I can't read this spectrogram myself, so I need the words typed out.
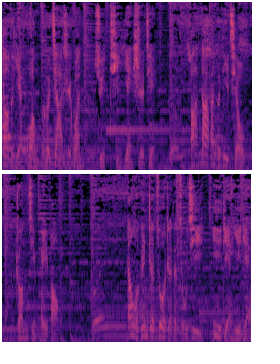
到的眼光和价值观去体验世界。把大半个地球装进背包。当我跟着作者的足迹一点一点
